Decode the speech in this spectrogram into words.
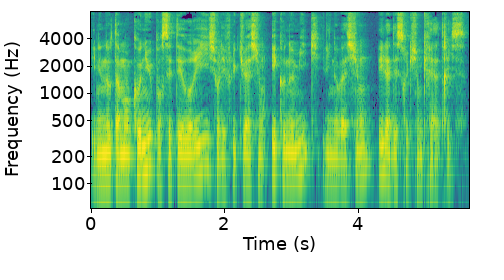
Il est notamment connu pour ses théories sur les fluctuations économiques, l'innovation et la destruction créatrice.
